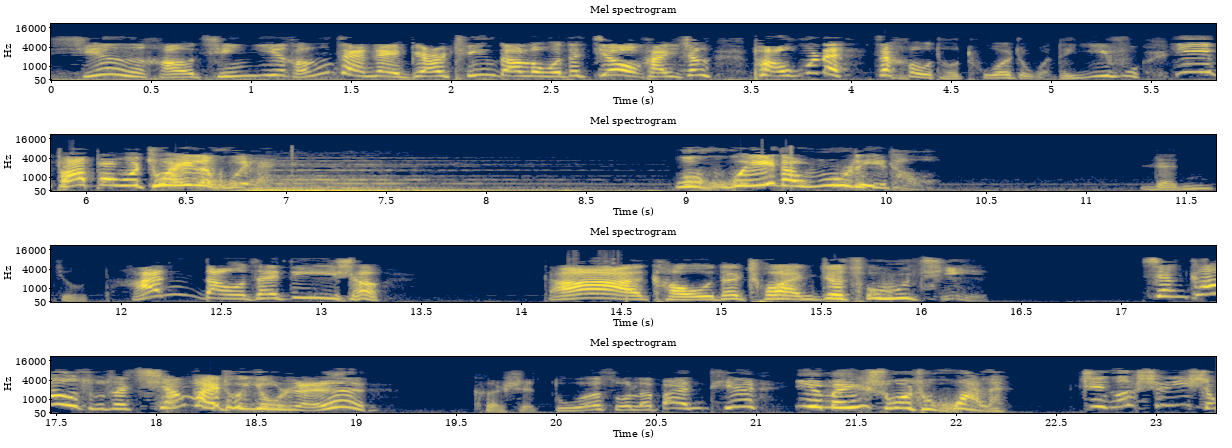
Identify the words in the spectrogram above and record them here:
幸好秦一恒在那边听到了我的叫喊声，跑过来，在后头拖着我的衣服，一把把我拽了回来。我回到屋里头，人就瘫倒在地上，大口的喘着粗气，想告诉他墙外头有人，可是哆嗦了半天也没说出话来，只能伸一手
